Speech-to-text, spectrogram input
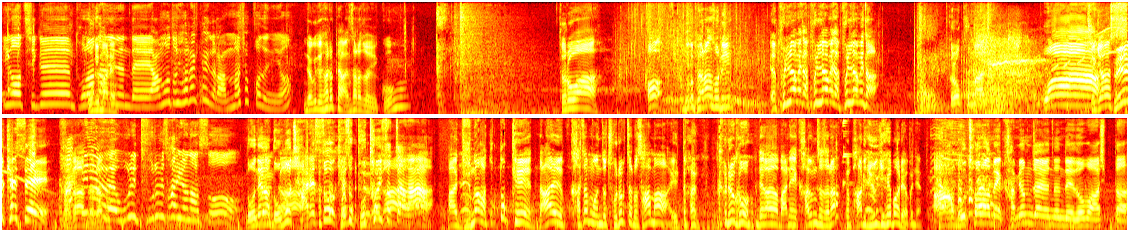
이거 지금. 돌아다니는데 아무도 혈액팩을 안 마셨거든요. 여기도 혈액팩 안 사라져 있고. 들어와. 어 누구 변한 소리? 야 풀령이다 풀령이다 풀령이다. 그렇구만 와 죽였어. 왜 이렇게 세 내가 하기는 왜 우리 둘을 살려놨어 너네가 그러니까. 너무 잘했어 계속 붙어 있었잖아 아 누나가 똑똑해 날 가장 먼저 조력자로 삼아 일단 그리고 내가 만약에 감염자잖아? 그럼 바로 유기해버려 그냥 아 모처럼에 감염자였는데 너무 아쉽다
